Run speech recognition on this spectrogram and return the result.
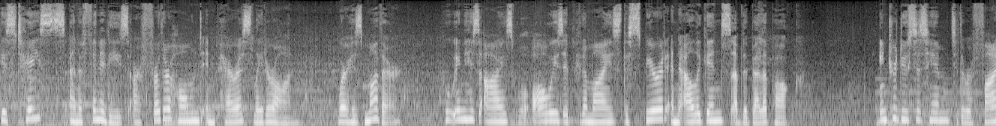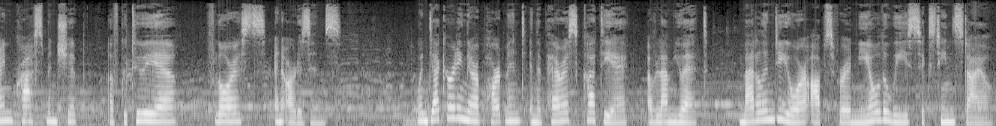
His tastes and affinities are further honed in Paris later on, where his mother, who in his eyes will always epitomize the spirit and elegance of the Belle Epoque, introduces him to the refined craftsmanship of couturiers, florists, and artisans. When decorating their apartment in the Paris quartier of La Muette, Madeleine Dior opts for a neo Louis XVI style.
